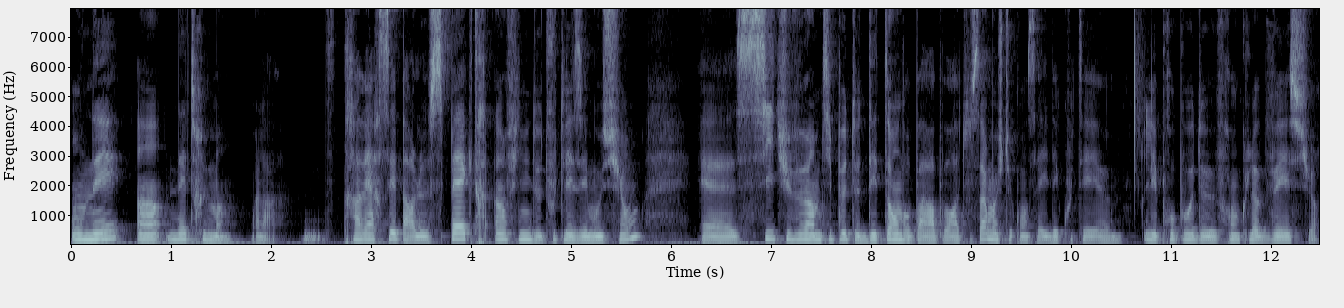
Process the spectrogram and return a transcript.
on est un être humain, voilà, traversé par le spectre infini de toutes les émotions. Euh, si tu veux un petit peu te détendre par rapport à tout ça, moi je te conseille d'écouter les propos de Franck Lobvé sur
